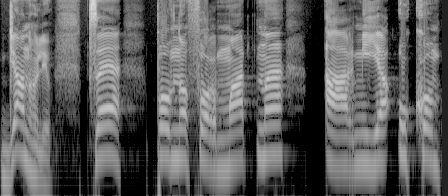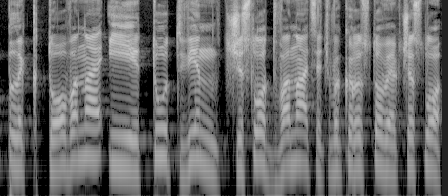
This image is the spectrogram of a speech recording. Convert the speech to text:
янголів? Це повноформатна армія укомплектована, і тут він число 12 використовує як число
